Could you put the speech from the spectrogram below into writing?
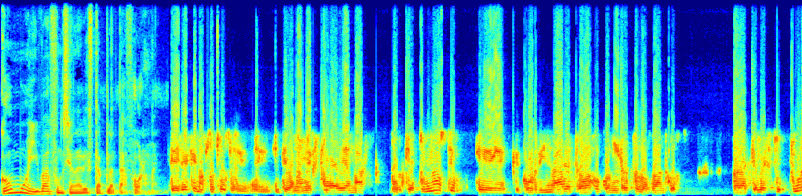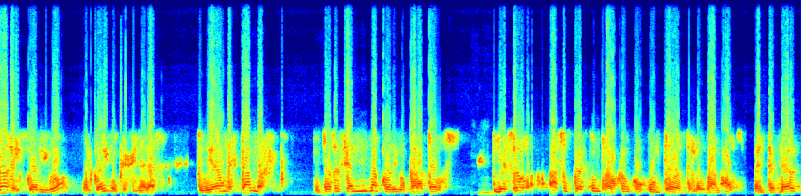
cómo iba a funcionar esta plataforma. Diré que nosotros en, Citibanamex todavía más, porque tuvimos que, que, coordinar el trabajo con el resto de los bancos para que la estructura del código, el código que generas, tuviera un estándar. Entonces sea el mismo código para todos. Y eso ha supuesto un trabajo en conjunto entre los bancos, entender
